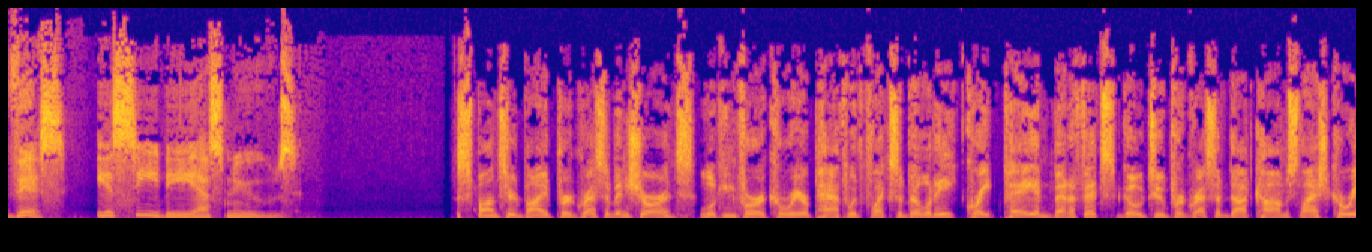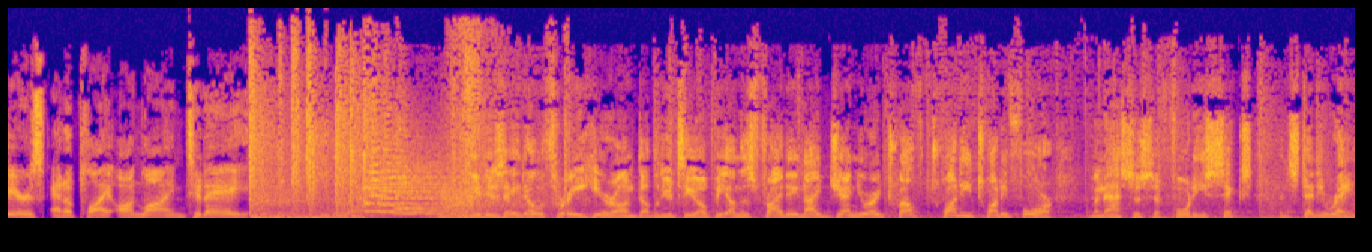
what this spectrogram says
This is CBS News. Sponsored by Progressive Insurance. Looking for a career path with flexibility, great pay, and benefits? Go to progressive.com slash careers and apply online today. It is 8.03 here on WTOP on this Friday night, January 12th, 2024. Manassas at 46 and steady rain.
